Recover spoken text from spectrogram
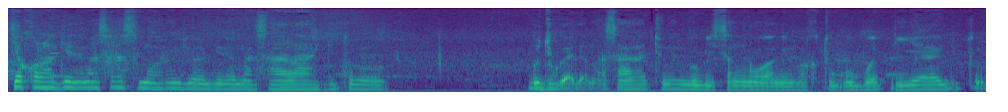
ya kalau lagi ada masalah semua orang juga lagi ada masalah gitu loh. Gue juga ada masalah cuman gue bisa ngeluangin waktu gue buat dia gitu.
